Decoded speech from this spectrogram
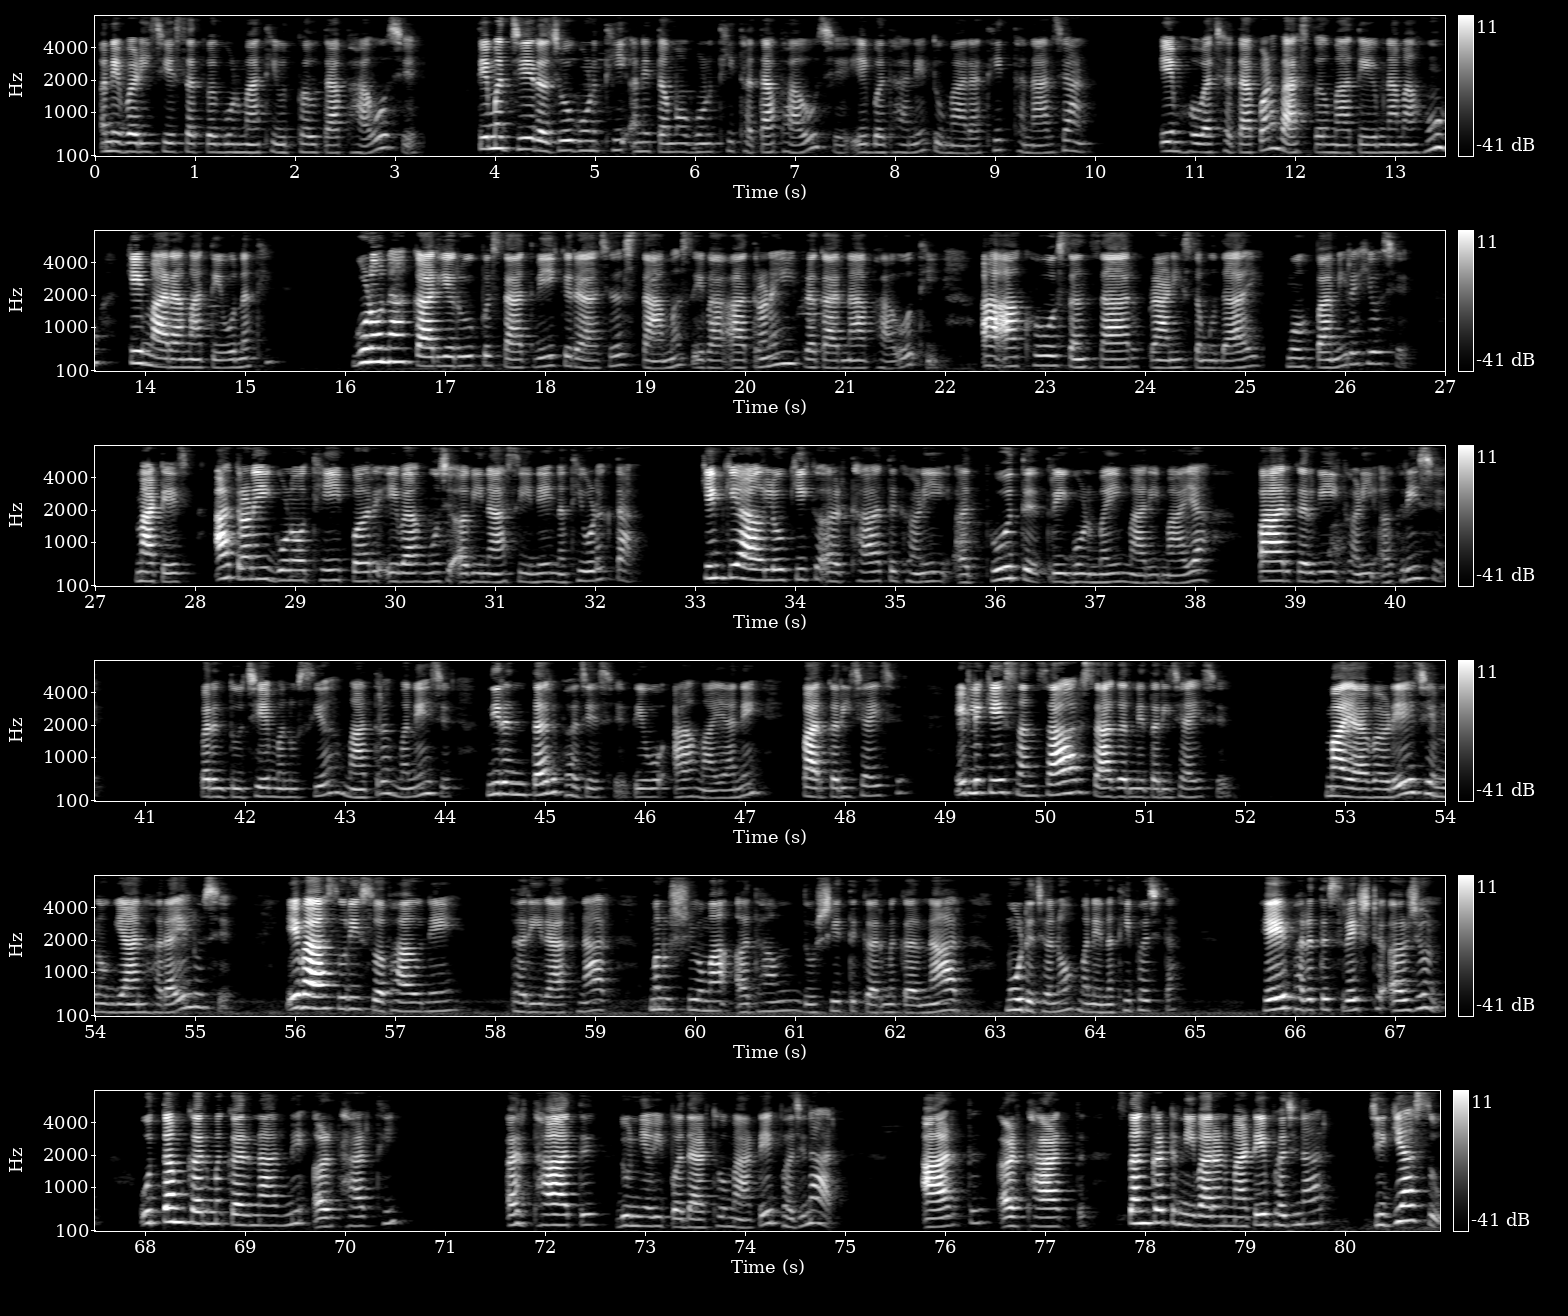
અને વળી જે સત્વગુણમાંથી ઉદ્ભવતા ભાવો છે, તેમજ જે રજોગુણથી અને તમોગુણથી થતા ભાવો છે, એ બધાને તું મારાથી જ થનાર જાણ. એમ હોવા છતાં પણ વાસ્તવમાં તેમનામાં હું કે મારામાં તેઓ નથી. ગુણોના કાર્યરૂપ સાત્વિક રાજસ તામસ એવા આ ત્રણેય પ્રકારના ભાવોથી આ આખો સંસાર, પ્રાણી સમુદાય મોહ પામી રહ્યો છે. માટે જ આ ત્રણેય ગુણોથી પર એવા મુજ અવિનાશીને નથી ઓળખતા. કેમ કે આ અલૌકિક અર્થાત ઘણી અદ્ભુત ત્રિગુણમય મારી માયા પાર કરવી ઘણી અઘરી છે. પરંતુ જે મનુષ્ય માત્ર મને જ નિરંતર ભજે છે, તેઓ આ માયાને પાર કરી જાય છે, એટલે કે સંસાર સાગરને તરી જાય છે. માયા વડે જેમનું જ્ઞાન હરાયેલું છે, એવા આસુરી સ્વભાવને ધરી રાખનાર, મનુષ્યોમાં અધમ દૂષિત કર્મ કરનાર મૂઢજનો મને નથી ભજતા. હે ભરત શ્રેષ્ઠ અર્જુન ઉત્તમ કર્મ કરનારને અર્થાર્થી, અર્થાત દુન્યવી પદાર્થો માટે ભજનાર, આર્ત અર્થાત સંકટ નિવારણ માટે ભજનાર, જિજ્ઞાસુ,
